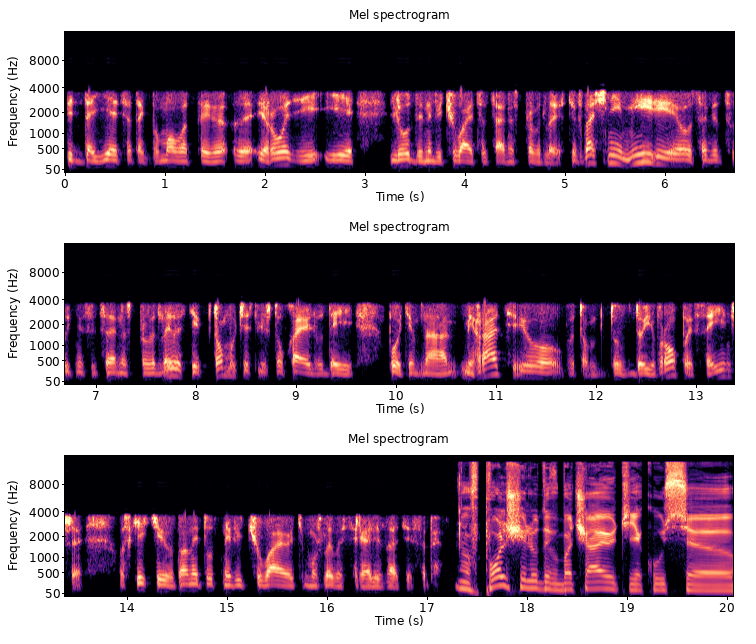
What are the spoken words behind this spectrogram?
піддається, так би мовити, ерозії, і люди не відчувають соціальної справедливості. В значній мірі оця відсутність соціальної справедливості, в тому числі штовхає людей потім на міграцію, там до, Європи, все інше інше, оскільки вони тут не відчувають можливості реалізації себе. Ну, в Польщі люди вбачають якусь е,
